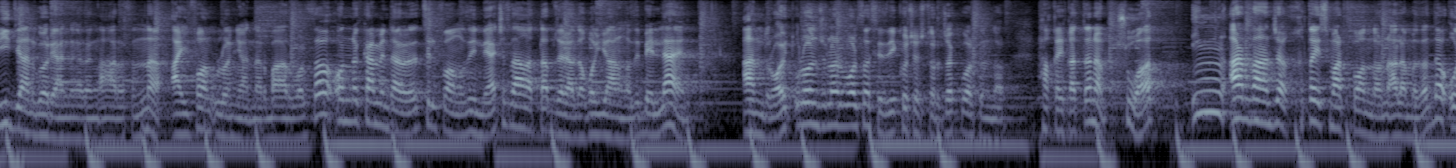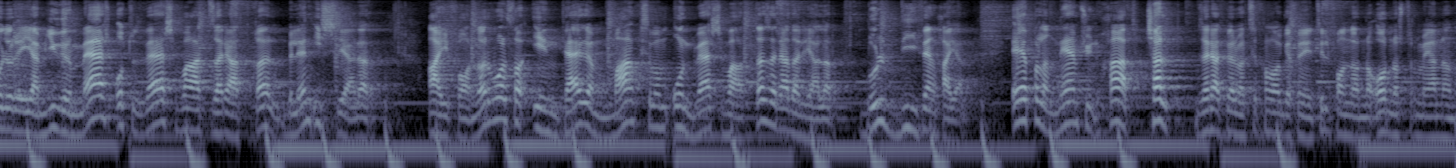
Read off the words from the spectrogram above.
Videonu görýänleriň arasynda iPhone ulanýanlar bar bolsa, onda kommentarlarda telefonuňyzy näçe sagatlap zarada goýýanyňyzy belläň. Android ulanjylar bolsa sizi köçeşdirjek bolsunlar. Hakykatdan hem şu wagt iň arzanca Xitay smartfonlaryny alamada da olar ýam 25-35 watt zaryadka bilen işleýärler. iPhone'lar bolsa entäge maksimum 15 wattda zaryad alýarlar. Bul diýsen hayal. Apple'ın näme üçin has çalt zaryad bermek texnologiýasyny telefonlaryna ornaşdyrmaýanynyň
